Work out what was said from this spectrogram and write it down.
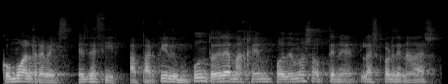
como al revés, es decir, a partir de un punto de la imagen podemos obtener las coordenadas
